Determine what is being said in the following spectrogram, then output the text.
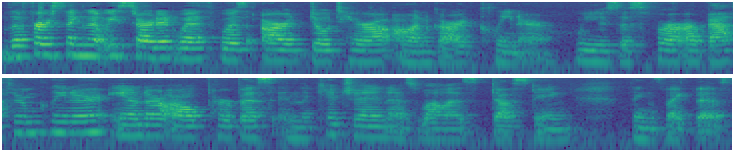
The first thing that we started with was our doTERRA On Guard cleaner. We use this for our bathroom cleaner and our all-purpose in the kitchen as well as dusting, things like this.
